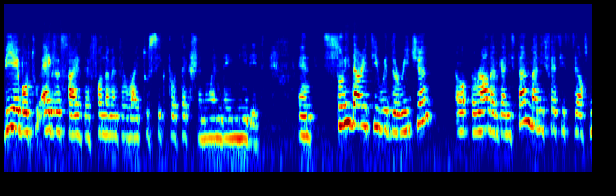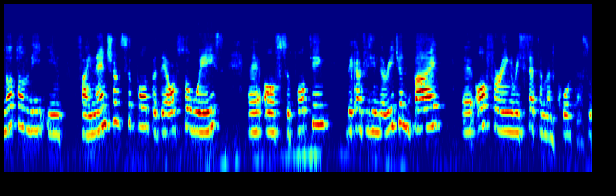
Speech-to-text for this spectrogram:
be able to exercise their fundamental right to seek protection when they need it. And solidarity with the region uh, around Afghanistan manifests itself not only in financial support, but there are also ways uh, of supporting the countries in the region by uh, offering resettlement quotas. So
